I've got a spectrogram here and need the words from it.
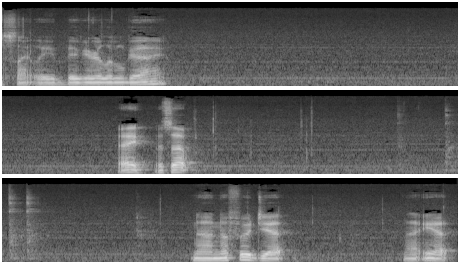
Slightly bigger little guy. Hey, what's up? No, no food yet. Not yet.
